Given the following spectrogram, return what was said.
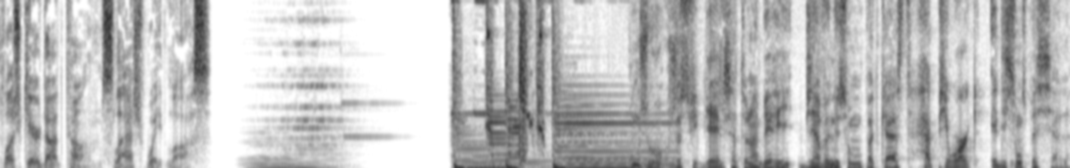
plushcare.com slash weight loss. Bonjour, je suis Gaël Châtelain-Berry, bienvenue sur mon podcast Happy Work édition spéciale.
